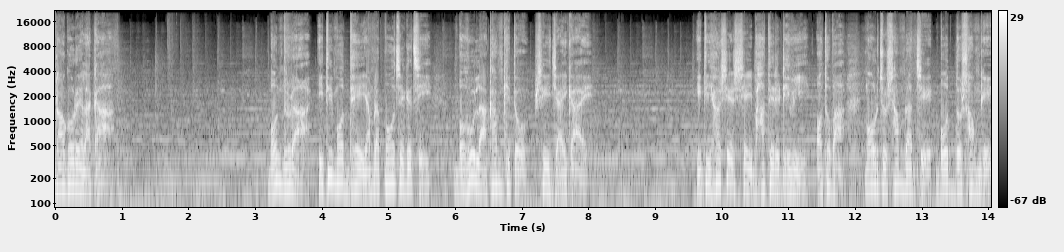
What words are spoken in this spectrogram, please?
নগর এলাকা। বন্ধুরা, ইতিমধ্যেই আমরা পৌঁছে গেছি বহুল আকাঙ্ক্ষিত সেই জায়গায়। ইতিহাসের সেই ভাতের ঢিবি অথবা মৌর্য সাম্রাজ্যের বৌদ্ধ সঙ্গে।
